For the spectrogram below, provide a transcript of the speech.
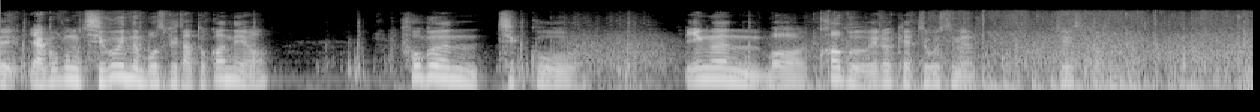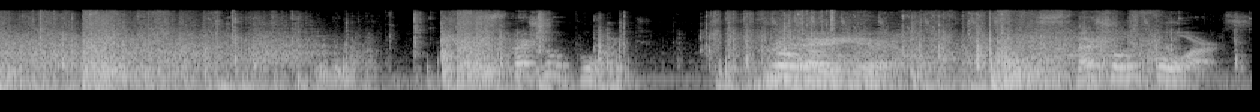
근데 야구공 지고 있는 모습이 다 똑같네요. 폭은 직구 삥은 뭐 커브 이렇게 들고 있으면 재밌을 것 Special point. Triple kill. Special force.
